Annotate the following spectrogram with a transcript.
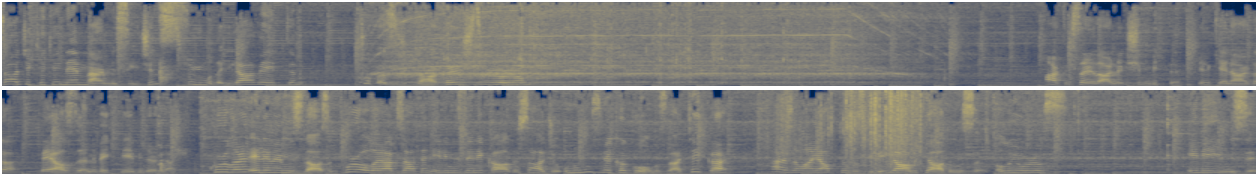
Sadece keke nem vermesi için suyumu da ilave ettim. Çok azıcık daha karıştırıyorum. Artık sarılarla işim bitti. Bir kenarda beyazlarını bekleyebilirler. Kuruları elememiz lazım. Kuru olarak zaten elimizde ne kaldı? Sadece unumuz ve kakaomuz var. Tekrar her zaman yaptığımız gibi yağlı kağıdımızı alıyoruz. Eleğimizi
